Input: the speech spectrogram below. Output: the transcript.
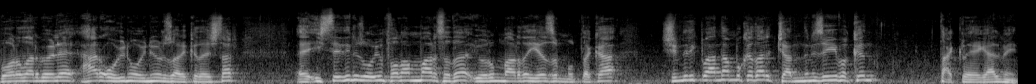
Bu aralar böyle her oyunu oynuyoruz arkadaşlar. E, istediğiniz oyun falan varsa da yorumlarda yazın mutlaka. Şimdilik benden bu kadar. Kendinize iyi bakın. Taklaya gelmeyin.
